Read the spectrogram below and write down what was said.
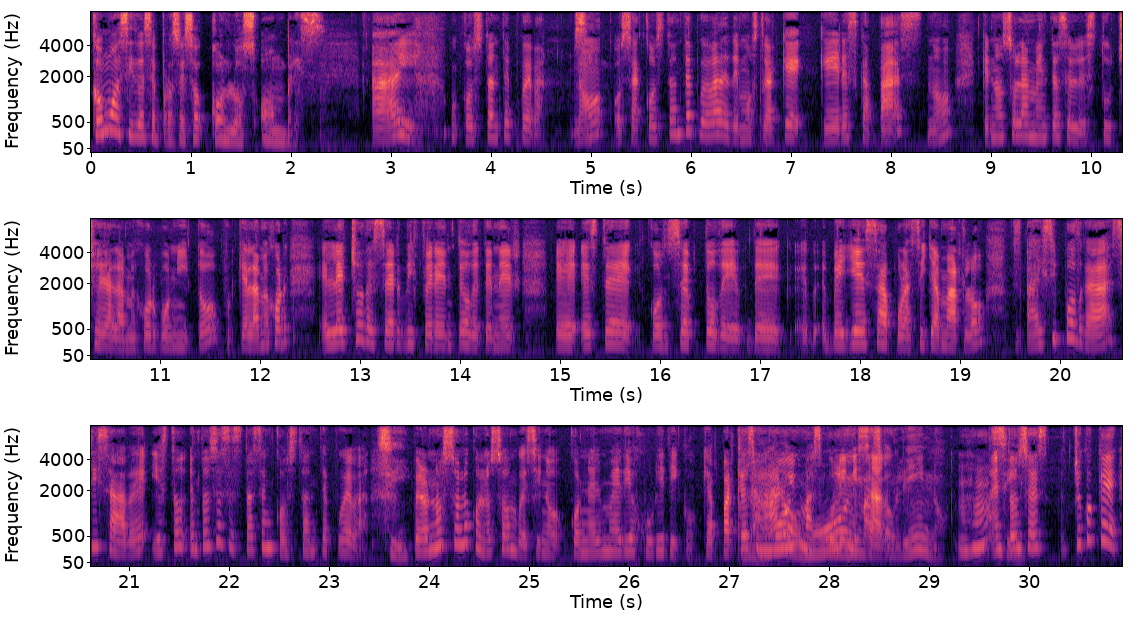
¿Cómo ha sido ese proceso con los hombres? Ay, constante prueba. ¿No? O sea, constante prueba de demostrar que, que, eres capaz, ¿no? Que no solamente es el estuche a lo mejor bonito, porque a lo mejor el hecho de ser diferente o de tener eh, este concepto de, de, eh, belleza, por así llamarlo, ay, sí podrá, sí sabe, y esto, entonces estás en constante prueba. Sí. Pero no solo con los hombres, sino con el medio jurídico, que aparte es muy masculinizado. Muy masculino. Entonces, yo creo que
